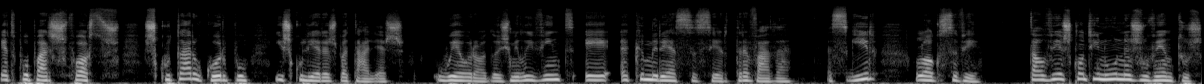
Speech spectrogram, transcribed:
é de poupar esforços, escutar o corpo e escolher as batalhas. O Euro 2020 é a que merece ser travada. A seguir, logo se vê. Talvez continue na Juventus,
